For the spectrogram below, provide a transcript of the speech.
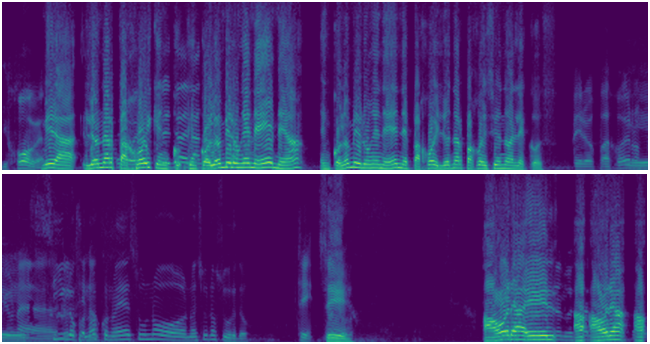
Y joven. Mira, Leonard Pajoy, que en, que en Colombia era un NN, ¿ah? En Colombia era un NN, Pajoy. Leonard Pajoy, ¿sí o no, Alecos? Pero Pajoy rompió Eh, una. sí, lo conozco, no es uno, no es uno zurdo. Sí. Sí. Ahora él, a- ahora, a-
